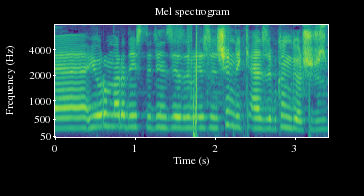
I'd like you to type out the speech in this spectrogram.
yorumlara da istediğinizi yazabilirsiniz. Şimdi kendinize bakın. Görüşürüz.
